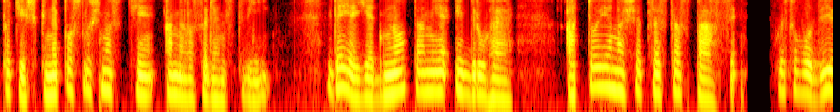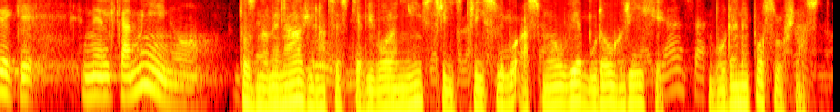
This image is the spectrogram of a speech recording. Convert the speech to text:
totiž k neposlušnosti a milosedenství. Kde je jedno, tam je i druhé. A to je naše cesta spásy. To znamená, že na cestě vyvolení vstříc příslibu a smlouvě budou hříchy, bude neposlušnost.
